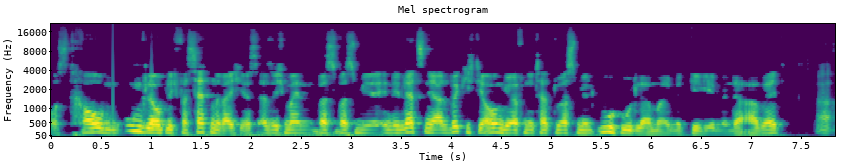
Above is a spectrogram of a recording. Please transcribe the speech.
aus Trauben unglaublich facettenreich ist. Also ich meine, was, was mir in den letzten Jahren wirklich die Augen geöffnet hat, du hast mir einen Uhudler mal mitgegeben in der Arbeit. Ah.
